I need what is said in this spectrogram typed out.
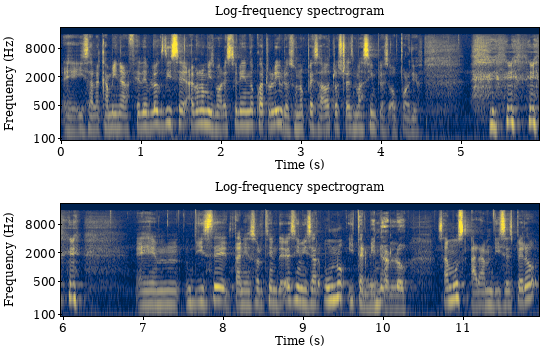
eh, y sale a caminar. Fede Blogs dice: Hago lo mismo. Ahora estoy leyendo cuatro libros, uno pesado, otros tres más simples. Oh, por Dios. Em, dice Tania Sortien, debes iniciar uno y terminarlo. Samus Aram dice, espero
